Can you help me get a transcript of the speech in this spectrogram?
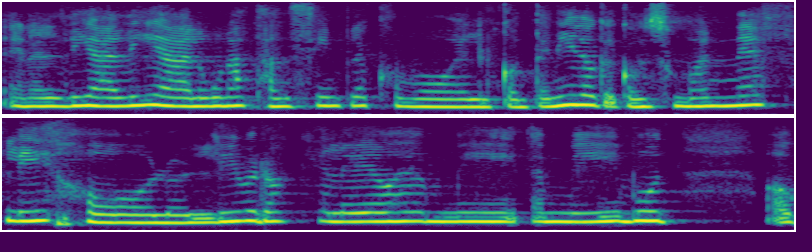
en el día a día, algunas tan simples como el contenido que consumo en Netflix o los libros que leo en mi, en mi o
